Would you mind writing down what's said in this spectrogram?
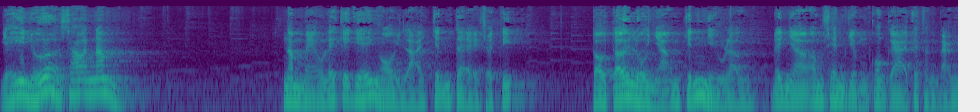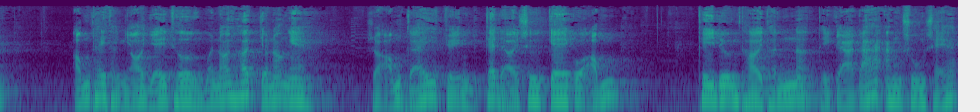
Vậy nữa sao anh Năm? Năm mẹo lấy cái ghế ngồi lại chỉnh tề rồi tiếp, Tôi tới lui nhà ông chính nhiều lần Để nhờ ông xem giùm con gà cho thằng Đặng. Ông thấy thằng nhỏ dễ thương mới nói hết cho nó nghe. Rồi ổng kể chuyện cái đời sư kê của ổng. Khi đương thời thịnh thì gà đá ăn suôn sẻ.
